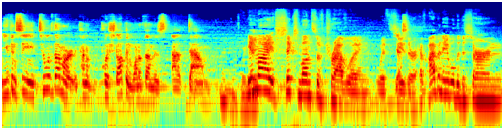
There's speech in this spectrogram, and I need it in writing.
You can see two of them are kind of pushed up, and one of them is at down. Hmm. In my six months of traveling with Yes. Caesar, have I been able to discern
